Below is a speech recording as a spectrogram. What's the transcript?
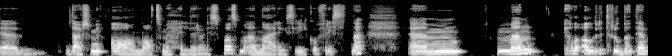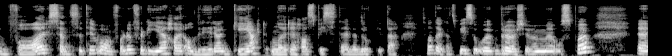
eh, det er så mye annen mat som jeg heller har lyst på, som er næringsrik og fristende. Um, men jeg hadde aldri trodd at jeg var sensitiv overfor det, fordi jeg har aldri reagert når jeg har spist det eller drukket det. Så jeg kan spise brødskive med ost på, Eh,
